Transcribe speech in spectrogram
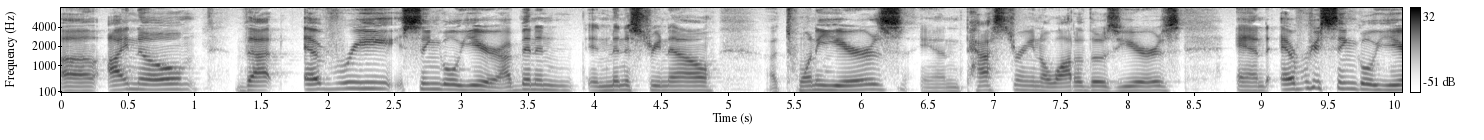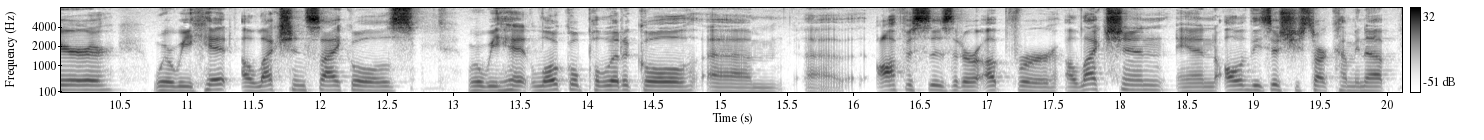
Uh, I know that every single year, I've been in, in ministry now uh, 20 years and pastoring a lot of those years. And every single year where we hit election cycles, where we hit local political um, uh, offices that are up for election and all of these issues start coming up.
